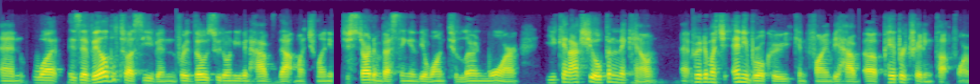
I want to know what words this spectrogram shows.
And what is available to us, even for those who don't even have that much money to start investing and they want to learn more, you can actually open an account at pretty much any broker you can find. They have a paper trading platform.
